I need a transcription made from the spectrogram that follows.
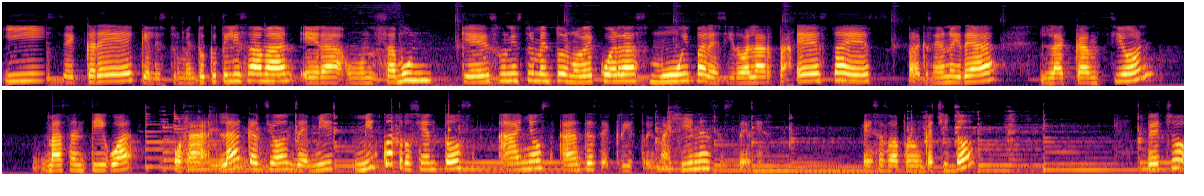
y se cree que el instrumento que utilizaban era un sabún, que es un instrumento de nueve cuerdas muy parecido al arpa. Esta es, para que se den una idea, la canción más antigua o sea, la canción de 1400 años antes de Cristo. Imagínense ustedes. Esa se va por un cachito. De hecho,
